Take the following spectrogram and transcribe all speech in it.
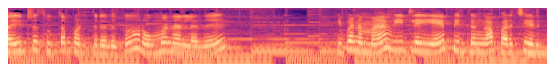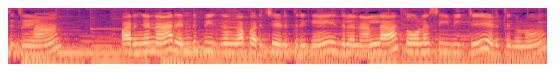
வயிற்றை சுத்தப்படுத்துறதுக்கும் ரொம்ப நல்லது. இப்போ நம்ம வீட்டிலையே பீர்க்கங்காய் பறித்து எடுத்துக்கலாம். பாருங்கள் நான் ரெண்டு பீர்க்கங்காய் பறித்து எடுத்திருக்கேன். இதில் நல்லா தோலை சீவிட்டு எடுத்துக்கணும்.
